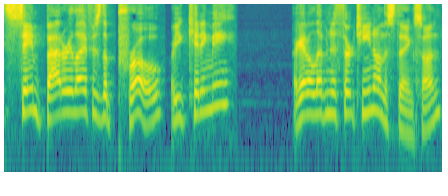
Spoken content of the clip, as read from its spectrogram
Same battery life as the Pro. Are you kidding me? I got 11 to 13 on this thing, son.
